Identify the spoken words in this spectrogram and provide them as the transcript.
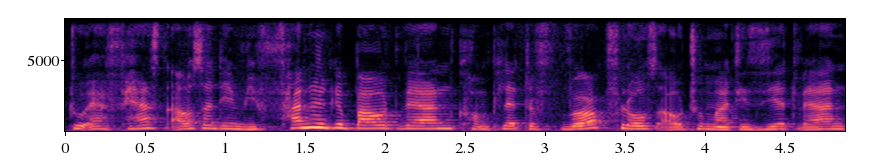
Du erfährst außerdem, wie Funnel gebaut werden, komplette Workflows automatisiert werden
